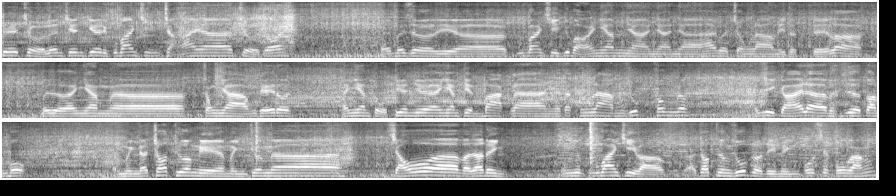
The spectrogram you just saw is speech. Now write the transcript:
thuê chở lên trên kia thì cô ba anh chị chẳng ai uh, chở cho ấy Đấy, bây giờ thì ờ, uh, cô anh chị cứ bảo anh em nhà nhà nhà hai vợ chồng làm thì thực tế là bây giờ anh em uh, trong nhà cũng thế thôi. Anh em tổ tiên như anh em tiền bạc là người ta không làm giúp không đâu. Cái gì cái là bây giờ toàn bộ mình đã chót thương thì mình thương uh, cháu uh, và gia đình. Cũng như cũng ba anh chị bảo đã chót thương giúp rồi thì mình cũng sẽ cố gắng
